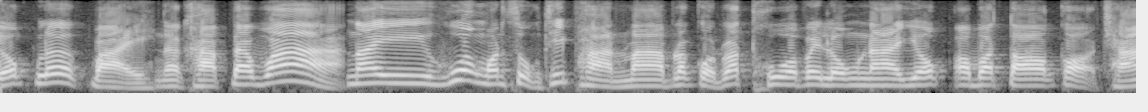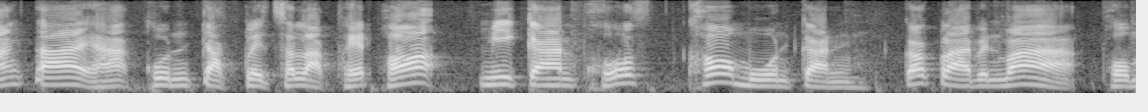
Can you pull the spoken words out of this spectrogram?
ยกเลิกไปนะครับแต่ว่าในห่วงวันศุกร์ที่ผ่านมาปรากฏว่าทัวร์ไปลงนายกอบตเกาะช้างใต้ฮะคุณจักริดสลักเพชรเพราะมีการโพสต์ข้อมูลกัน ก็กลายเป็นว่าผม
